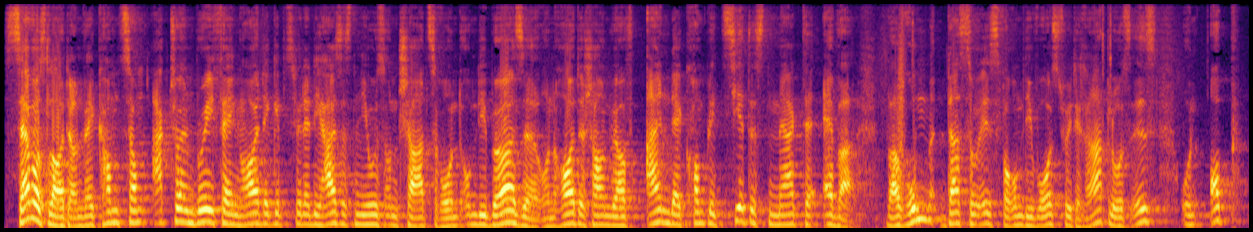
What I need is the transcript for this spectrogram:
Servus Leute und willkommen zum aktuellen Briefing. Heute gibt es wieder die heißesten News und Charts rund um die Börse. Und heute schauen wir auf einen der kompliziertesten Märkte ever. Warum das so ist, warum die Wall Street ratlos ist und ob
